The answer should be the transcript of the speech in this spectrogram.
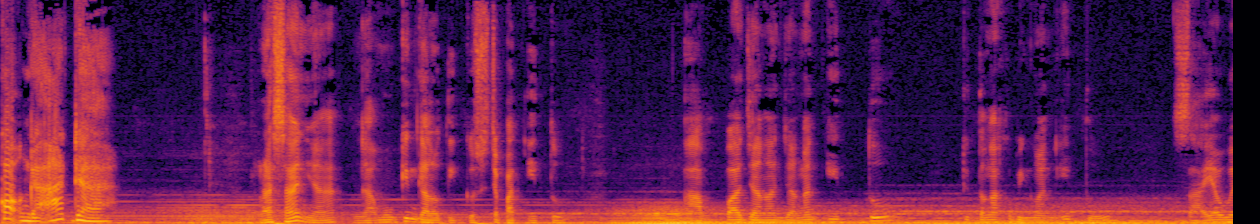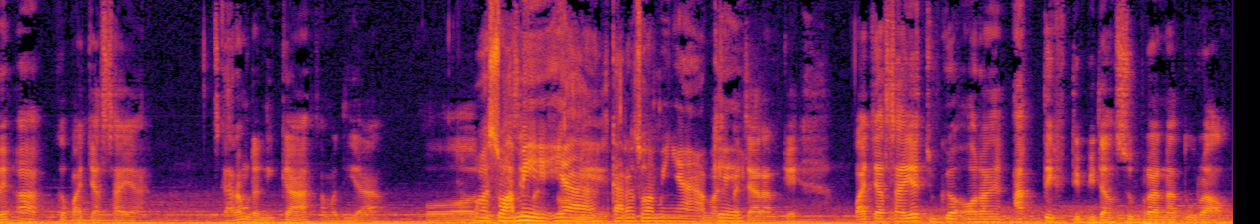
kok nggak ada. Rasanya nggak mungkin kalau tikus secepat itu. Apa jangan-jangan itu di tengah kebingungan itu saya WA ke pacar saya. Sekarang udah nikah sama dia. Oh, Oh, suami, masih ya suami. sekarang suaminya. Oke. masih pacaran. Oke. Pacar saya juga orang yang aktif di bidang supranatural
